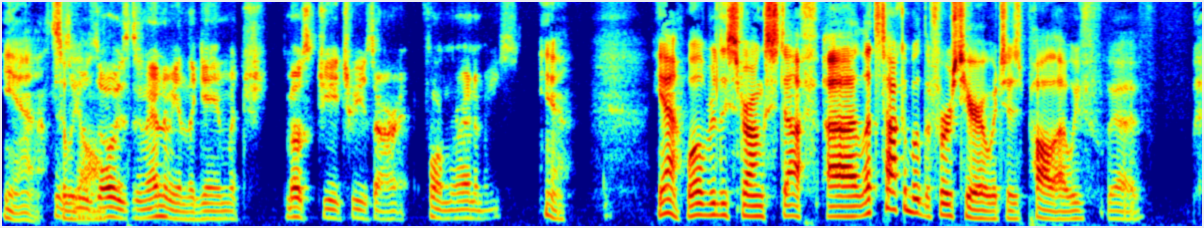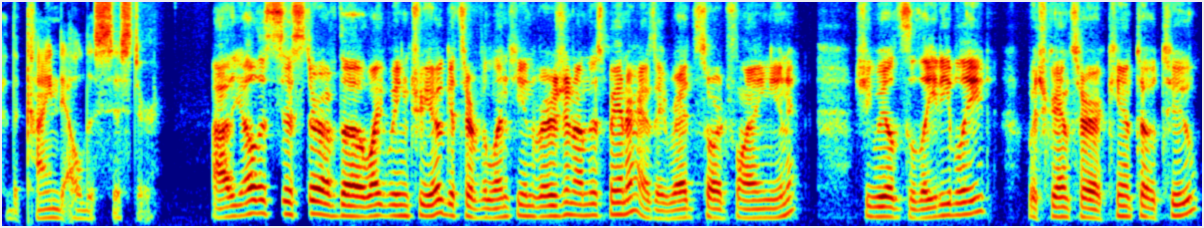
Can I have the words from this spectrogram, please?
Yeah, so he was always an enemy in the game, which most GHBs are former enemies. yeah, yeah. Well, really strong stuff. Uh, let's talk about the first hero, which is Paula. We've uh, the kind eldest sister. Uh, the eldest sister of the White Wing Trio gets her Valentian version on this banner as a red sword flying unit. She wields the Lady Blade, which grants her Canto 2,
